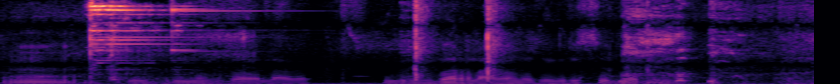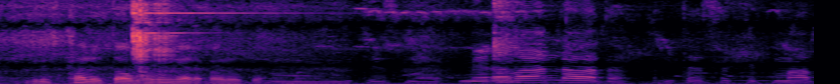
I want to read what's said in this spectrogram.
पाहायला लागत ग्रीस भरायला लागत होते ग्रीस भरलं ग्रीस खाली तो भरून घ्यायला पाहिजे होतं? मेरा आणला होता तसं ते माप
